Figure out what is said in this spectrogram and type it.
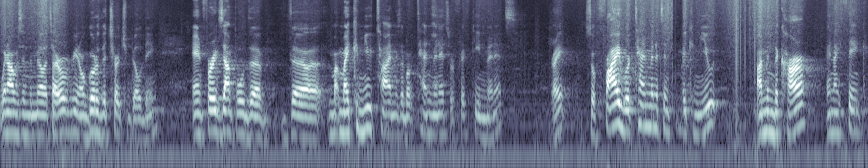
when I was in the military, or you know, go to the church building, and for example, the the my commute time is about 10 minutes or 15 minutes, right? So five or 10 minutes into my commute, I'm in the car and I think,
